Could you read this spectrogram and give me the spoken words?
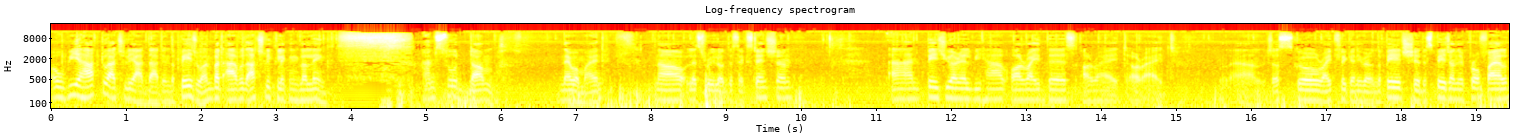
Oh we have to actually add that in the page one but I was actually clicking the link. I'm so dumb. Never mind. Now let's reload this extension and page URL we have. Alright this. Alright alright and just go right click anywhere on the page. Share this page on your profile.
